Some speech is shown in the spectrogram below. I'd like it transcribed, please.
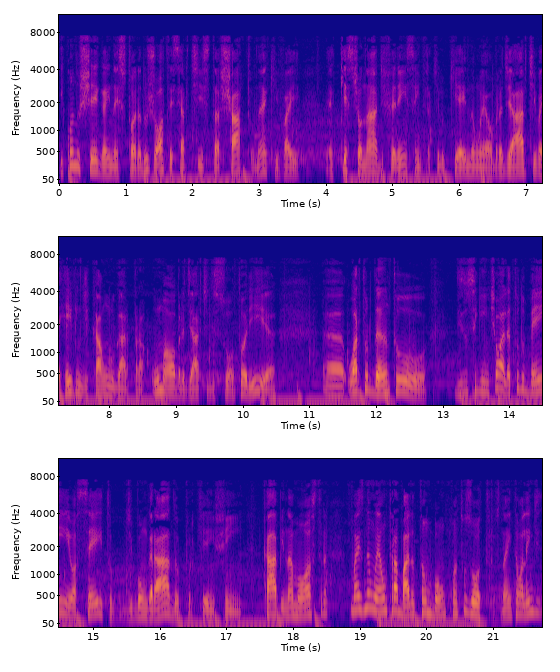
E quando chega aí na história do Jota, esse artista chato, né, que vai é, questionar a diferença entre aquilo que é e não é obra de arte, vai reivindicar um lugar para uma obra de arte de sua autoria, uh, o Arthur Danto diz o seguinte: olha, tudo bem, eu aceito de bom grado, porque, enfim, cabe na mostra, mas não é um trabalho tão bom quanto os outros. Né? Então, além de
